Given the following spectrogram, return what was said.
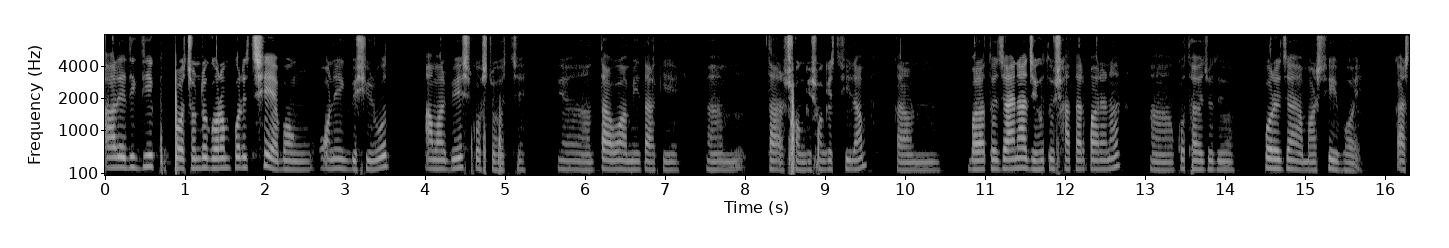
আর এদিক দিয়ে প্রচণ্ড গরম পড়েছে এবং অনেক বেশি রোদ। আমার বেশ কষ্ট হচ্ছে। তাও আমি তাকে তার সঙ্গে সঙ্গে ছিলাম। কারণ বলা তো যায় না যেহেতু সাঁতার পারে না কোথায় যদি পড়ে যায় আমার সেই ভয় কাজ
